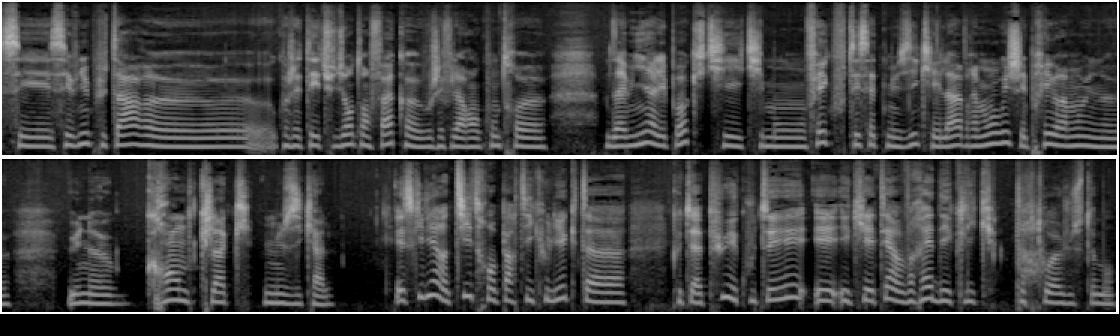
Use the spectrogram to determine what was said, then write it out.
C'est venu plus tard, euh, quand j'étais étudiante en fac, euh, où j'ai fait la rencontre euh, d'amis à l'époque qui, qui m'ont fait écouter cette musique. Et là, vraiment, oui, j'ai pris vraiment une, une grande claque musicale. Est-ce qu'il y a un titre en particulier que tu as, que as pu écouter et, qui a été un vrai déclic pour toi, justement?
